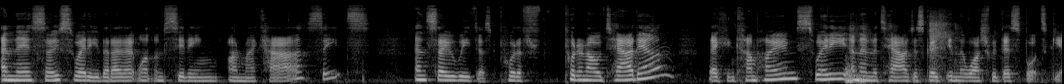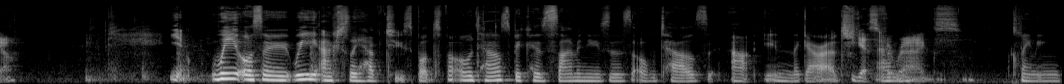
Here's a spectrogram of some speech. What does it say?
and they're so sweaty that I don't want them sitting on my car seats, and so we just put a put an old towel down. They can come home sweaty, and then the towel just goes in the wash with their sports gear. Yeah, we also we actually have two spots for old towels because Simon uses old towels out in the garage. Yes, for rags. cleaning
